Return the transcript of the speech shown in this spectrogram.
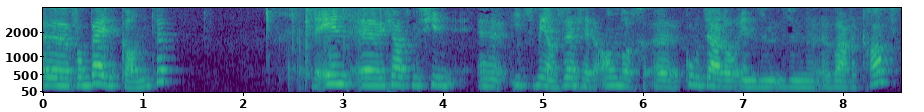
Uh, van beide kanten. De een uh, gaat misschien uh, iets meer zeggen, de ander komt daardoor in zijn ware kracht.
